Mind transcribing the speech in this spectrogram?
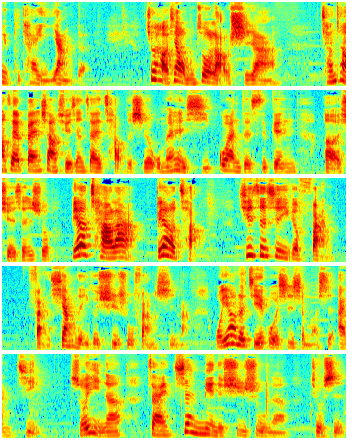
会不太一样的。就好像我们做老师啊，常常在班上学生在吵的时候，我们很习惯的是跟呃学生说：“不要吵啦，不要吵。”其实这是一个反反向的一个叙述方式嘛。我要的结果是什么？是安静。所以呢，在正面的叙述呢，就是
